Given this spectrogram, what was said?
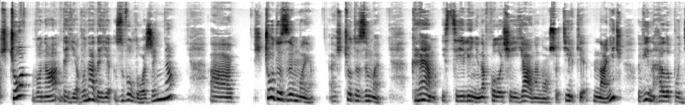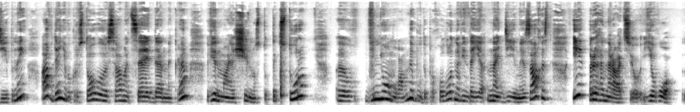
Що вона дає? Вона дає зволоження. Щодо зими, щодо зими. Крем із цієї лінії, навколо очей я наношу тільки на ніч, він гелеподібний, а в день я використовую саме цей денний крем. Він має щільну текстуру, е, в ньому вам не буде прохолодно, він дає надійний захист і регенерацію. Його е,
